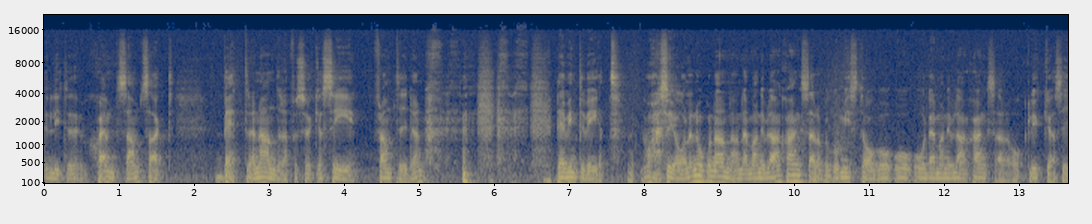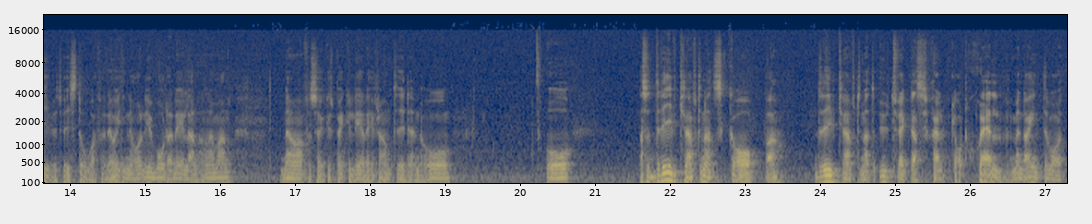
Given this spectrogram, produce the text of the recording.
lite skämtsamt sagt, bättre än andra försöka se framtiden. det vi inte vet, vare sig jag eller någon annan. Där man ibland chansar och begår misstag och, och, och där man ibland chansar och lyckas givetvis då. För det innehåller ju båda delarna när man, när man försöker spekulera i framtiden. Och, och Alltså drivkraften att skapa drivkraften att utvecklas självklart själv. Men det har inte varit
